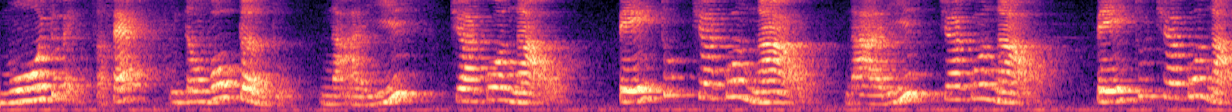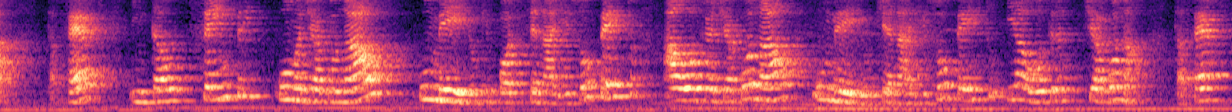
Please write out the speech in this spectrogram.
Muito bem, tá certo? Então, voltando. Nariz, diagonal. Peito, diagonal. Nariz, diagonal. Peito, diagonal. Tá certo? Então, sempre uma diagonal, o meio, que pode ser nariz ou peito, a outra diagonal, o meio, que é nariz ou peito, e a outra diagonal. Tá certo?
